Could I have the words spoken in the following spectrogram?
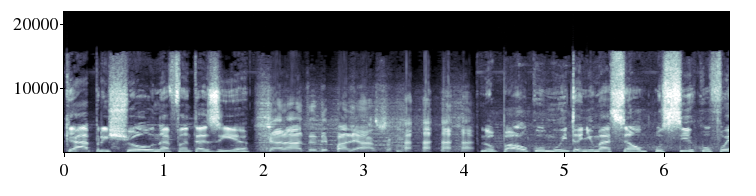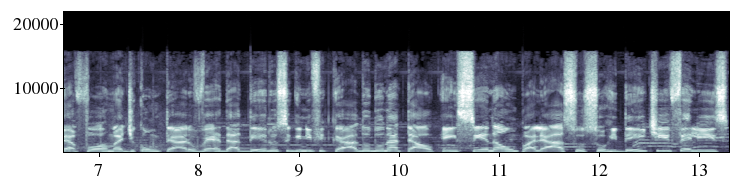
caprichou na fantasia. Caráter de palhaço. no palco, muita animação. O circo foi a forma de contar o verdadeiro significado do Natal. Em cena, um palhaço sorridente e feliz,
